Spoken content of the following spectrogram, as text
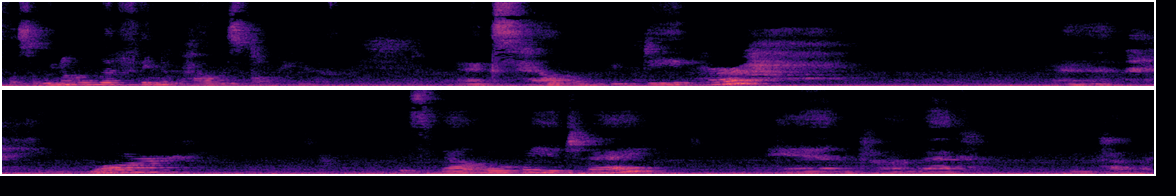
floor so we're not lifting the pelvis up here. Exhale, go a bit deeper. And even more. It's available for you today. And come back, recover.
